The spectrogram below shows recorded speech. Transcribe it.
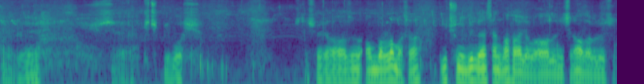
Şöyle güzel küçük bir boş. İşte şöyle ağzını ambarlamasa üçünü birden sen nasıl acaba ağzının içine alabiliyorsun?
